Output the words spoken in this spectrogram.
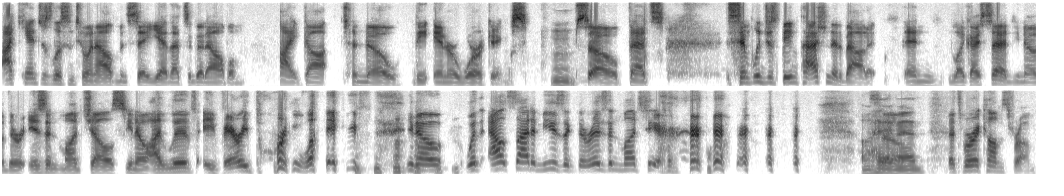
I can't just listen to an album and say, "Yeah, that's a good album." I got to know the inner workings. Mm. So that's simply just being passionate about it. And like I said, you know, there isn't much else. You know, I live a very boring life. you know, with outside of music, there isn't much here. Oh, hey So- man, that's where it comes from.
